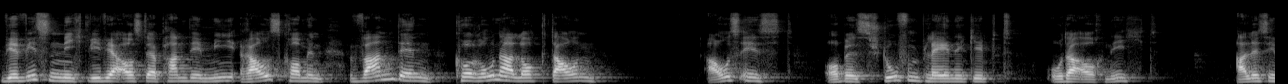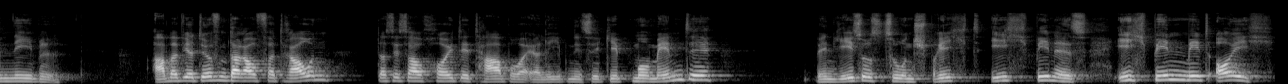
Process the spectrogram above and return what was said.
Wir wissen nicht, wie wir aus der Pandemie rauskommen, wann denn Corona-Lockdown aus ist, ob es Stufenpläne gibt oder auch nicht. Alles im Nebel. Aber wir dürfen darauf vertrauen, dass es auch heute Tabor-Erlebnisse gibt. Momente, wenn Jesus zu uns spricht, ich bin es, ich bin mit euch,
